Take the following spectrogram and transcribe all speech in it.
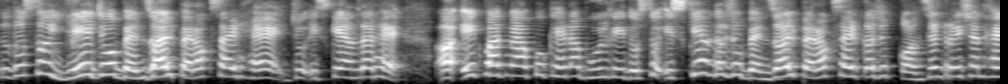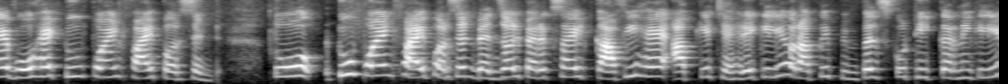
तो दोस्तों ये जो बेंजाइल पेरोक्साइड है, जो इसके अंदर है एक बात मैं आपको कहना भूल गई दोस्तों, इसके अंदर जो बेंजाइल पेरोक्साइड का जो कॉन्सेंट्रेशन है, वो है 2.5 परसेंट। तो 2.5 परसेंट बेंजोल पेरोक्साइड काफ़ी है आपके चेहरे के लिए और आपके पिंपल्स को ठीक करने के लिए।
